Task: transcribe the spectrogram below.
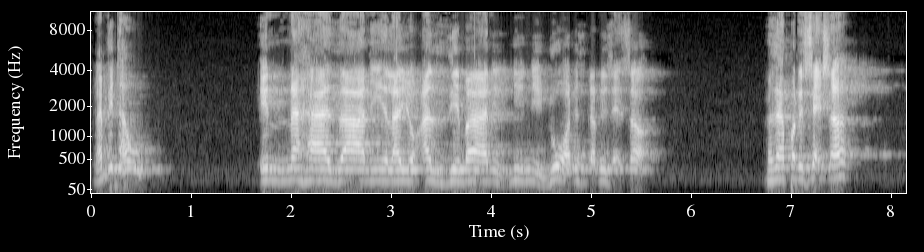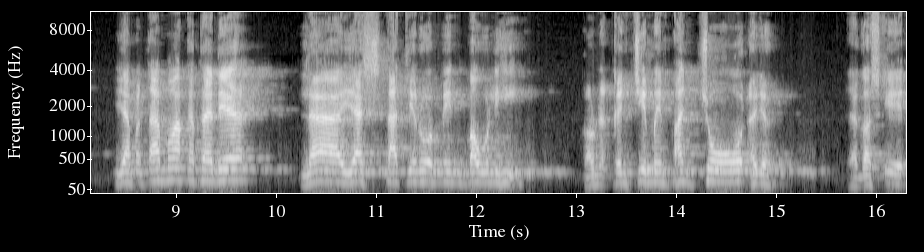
Nabi tahu. Inna hadzani la yu'adzibani. Ni ni dua ni sedang diseksa. Pasal apa diseksa? Yang pertama kata dia la yastatiru min baulihi. Kalau nak kencing main pancut aja. Jaga sikit.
